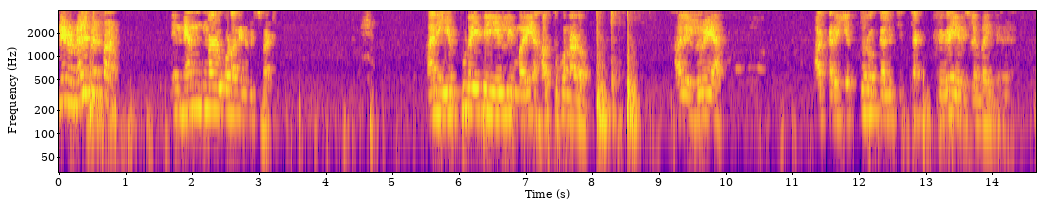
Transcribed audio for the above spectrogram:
నేను నడిపిస్తాను. నేను ఎన్నడూ కూడా నేను విడిచిపెట్టను. అని ఎప్పుడైతే వెళ్ళి మరీ హత్తుకున్నాడో హల్లెలూయా అక్కడ ఇద్దరు కలిసి చక్కగా ఎరుసలేం బయలుదేరారు.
